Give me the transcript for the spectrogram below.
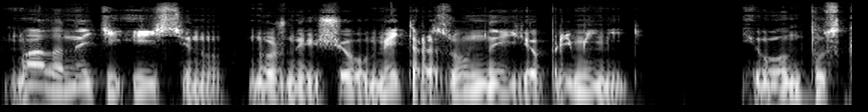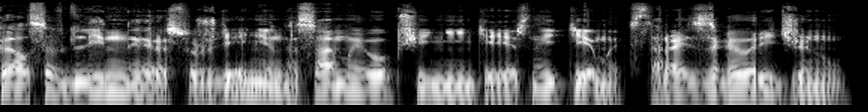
Мало найти истину, нужно еще уметь разумно ее применить. И он пускался в длинные рассуждения на самые общие неинтересные темы, стараясь заговорить жену.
